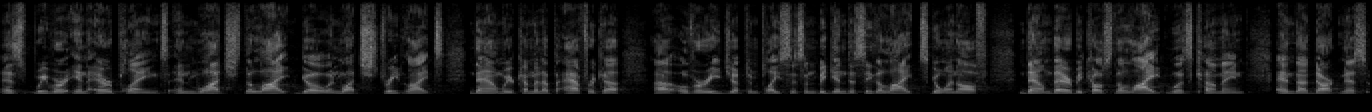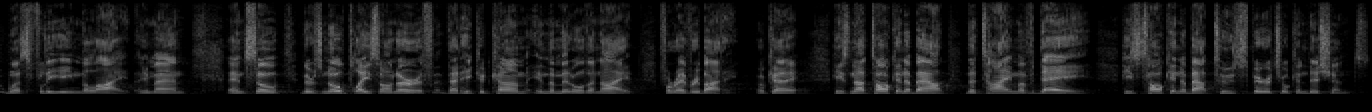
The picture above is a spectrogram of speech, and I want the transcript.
as we were in airplanes and watched the light go and watched street lights down. We were coming up Africa uh, over Egypt and places and begin to see the lights going off down there because the light was coming and the darkness was fleeing the light. Amen. And so there's no place on earth that he could come in the middle of the night for everybody. Okay? He's not talking about the time of day. He's talking about two spiritual conditions.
